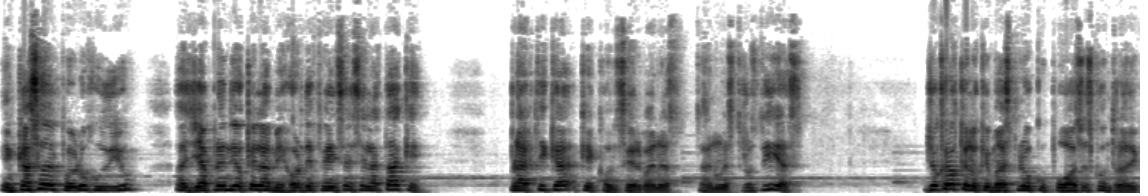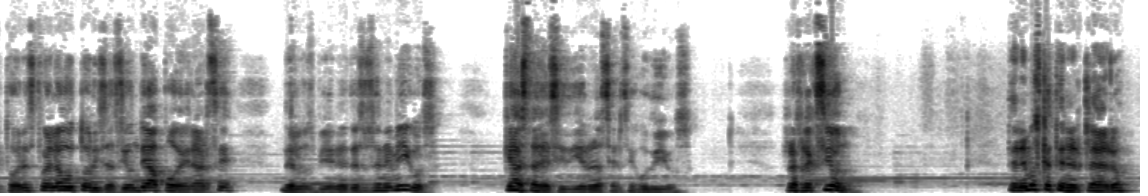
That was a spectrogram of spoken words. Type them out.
En caso del pueblo judío, allí aprendió que la mejor defensa es el ataque, práctica que conservan hasta nuestros días. Yo creo que lo que más preocupó a sus contradictores fue la autorización de apoderarse de los bienes de sus enemigos, que hasta decidieron hacerse judíos. Reflexión. Tenemos que tener claro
